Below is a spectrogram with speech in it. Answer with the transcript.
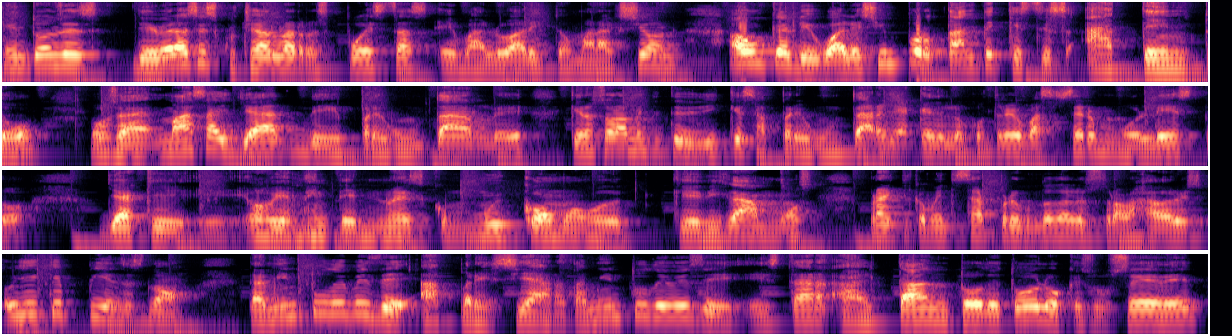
Entonces deberás escuchar las respuestas, evaluar y tomar acción, aunque al igual es importante que estés atento, o sea, más allá de preguntarle, que no solamente te dediques a preguntar ya que de lo contrario vas a ser molesto, ya que eh, obviamente no es muy cómodo que digamos, prácticamente estar preguntando a los trabajadores, oye, ¿qué piensas? No, también tú debes de apreciar, también tú debes de estar al tanto de todo lo que sucede,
